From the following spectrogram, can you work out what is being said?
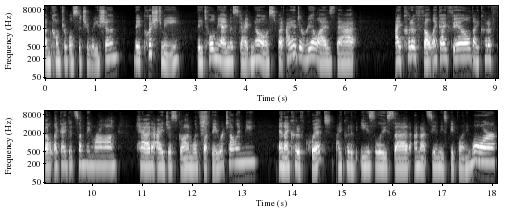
uncomfortable situation. They pushed me. They told me I misdiagnosed, but I had to realize that I could have felt like I failed. I could have felt like I did something wrong had I just gone with what they were telling me. And I could have quit. I could have easily said, I'm not seeing these people anymore.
